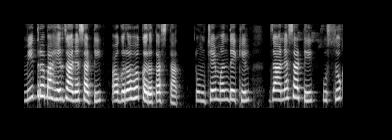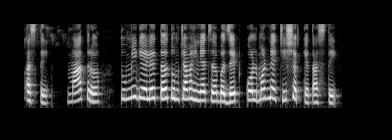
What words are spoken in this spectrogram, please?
मित्र बाहेर जाण्यासाठी आग्रह करत असतात. तुमचे मन देखील जाण्यासाठी उत्सुक असते. मात्र तुम्ही गेले तर तुमच्या महिन्याचं बजेट कोलमडण्याची शक्यता असते.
